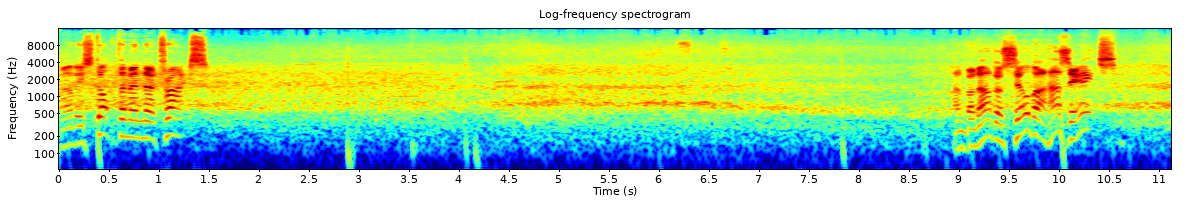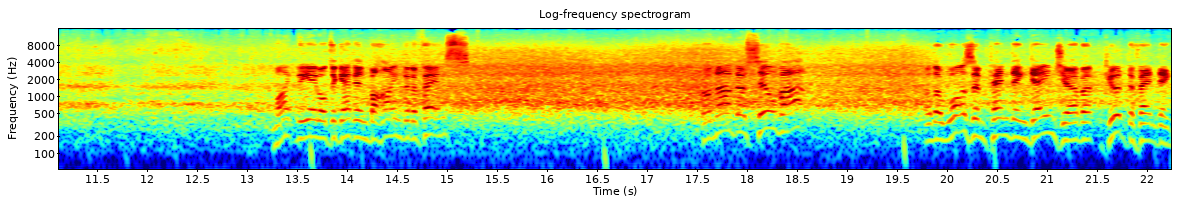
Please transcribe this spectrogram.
Well, he stopped them in their tracks. And Bernardo Silva has it. Might be able to get in behind the defence. Bernardo Silva. Well, there was impending danger, but good defending.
